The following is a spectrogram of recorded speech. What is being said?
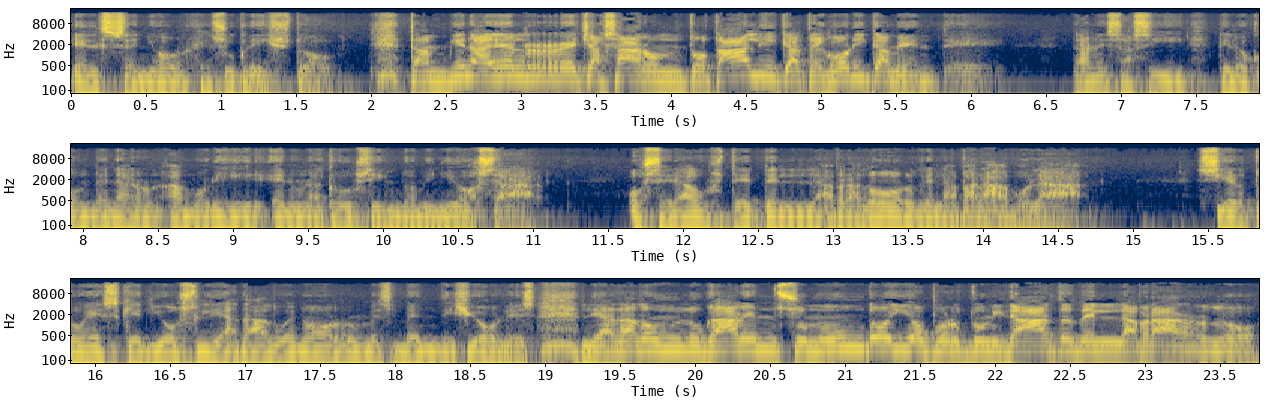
el Señor Jesucristo. También a él rechazaron total y categóricamente. Tan es así que lo condenaron a morir en una cruz ignominiosa. ¿O será usted el labrador de la parábola? Cierto es que Dios le ha dado enormes bendiciones, le ha dado un lugar en su mundo y oportunidad de labrarlo.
